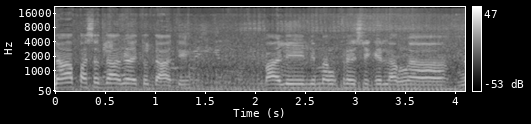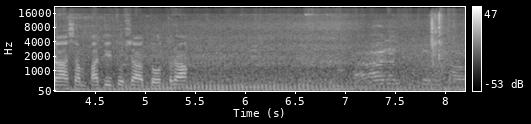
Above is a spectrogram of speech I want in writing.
Napasada na ito dati. Bali, limang tricycle ang ah, nasampa dito sa tow truck. Ah, nandito ng tao.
